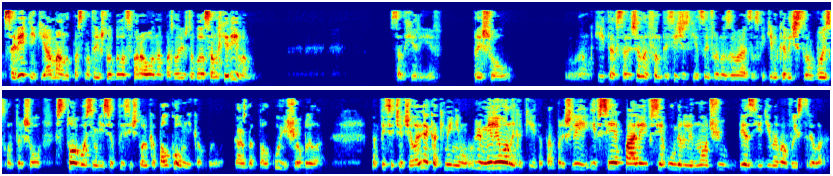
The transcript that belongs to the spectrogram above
советники Аману, посмотри, что было с фараоном, посмотри, что было с Санхиривом. Санхирив пришел, какие-то совершенно фантастические цифры называются, с каким количеством войск он пришел. 180 тысяч только полковников было. В каждом полку еще было тысяча человек как минимум, миллионы какие-то там пришли, и все пали, все умерли ночью без единого выстрела,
